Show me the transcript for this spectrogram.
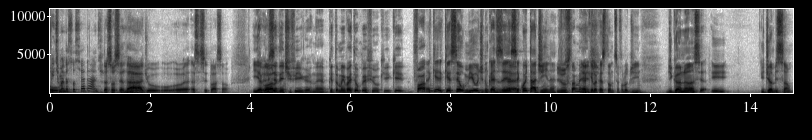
Vítima ou, da sociedade. Da sociedade uhum. ou, ou, ou essa situação. E agora... Ele se identifica, né? Porque também vai ter o perfil que, que fato... É que, que ser humilde não quer dizer é. ser coitadinho, né? Justamente. É aquela questão que você falou de, uhum. de ganância e, e de ambição.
